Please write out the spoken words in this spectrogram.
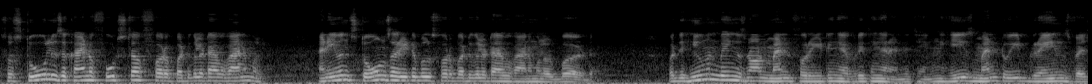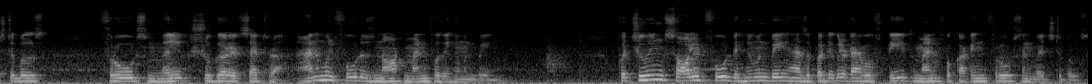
So, stool is a kind of foodstuff for a particular type of animal, and even stones are eatables for a particular type of animal or bird. But the human being is not meant for eating everything and anything. He is meant to eat grains, vegetables, fruits, milk, sugar, etc. Animal food is not meant for the human being. For chewing solid food, the human being has a particular type of teeth meant for cutting fruits and vegetables.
